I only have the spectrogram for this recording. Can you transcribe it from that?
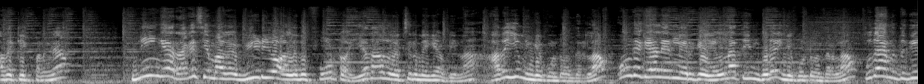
அதை கிளிக் பண்ணுங்க. நீங்க ரகசியமாக வீடியோ அல்லது போட்டோ ஏதாவது வச்சிருந்தீங்க அப்படின்னா அதையும் இங்க கொண்டு வந்துடலாம் உங்க கேலரியில இருக்க எல்லாத்தையும் கூட இங்க கொண்டு வந்துடலாம் உதாரணத்துக்கு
